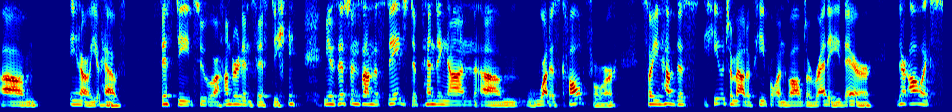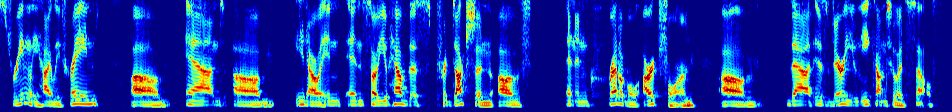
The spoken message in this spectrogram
Um, you know, you have 50 to 150 musicians on the stage, depending on um, what is called for. So you have this huge amount of people involved already there. They're all extremely highly trained. Um, and um, you know and and so you have this production of an incredible art form um, that is very unique unto itself.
